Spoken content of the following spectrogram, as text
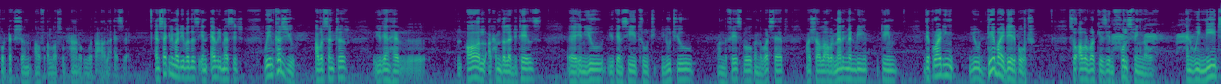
protection of Allah subhanahu wa ta'ala as well. And secondly, my dear brothers, in every message, we encourage you our center you can have uh, all alhamdulillah details uh, in you you can see through youtube on the facebook on the whatsapp mashallah our management team they're providing you day by day report so our work is in full swing now and we need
